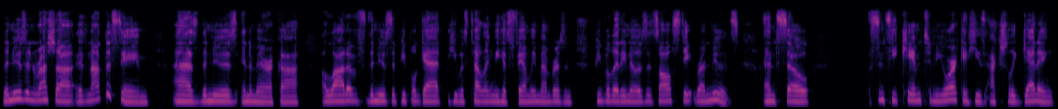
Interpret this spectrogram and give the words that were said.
the news in Russia is not the same as the news in America. A lot of the news that people get, he was telling me his family members and people that he knows, it's all state run news. And so since he came to New York and he's actually getting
